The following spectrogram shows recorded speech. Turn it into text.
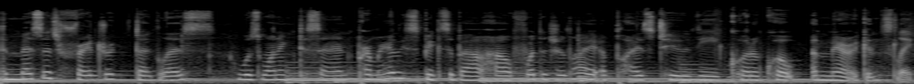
The message Frederick Douglass was wanting to send primarily speaks about how 4th of July applies to the quote unquote American slave.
